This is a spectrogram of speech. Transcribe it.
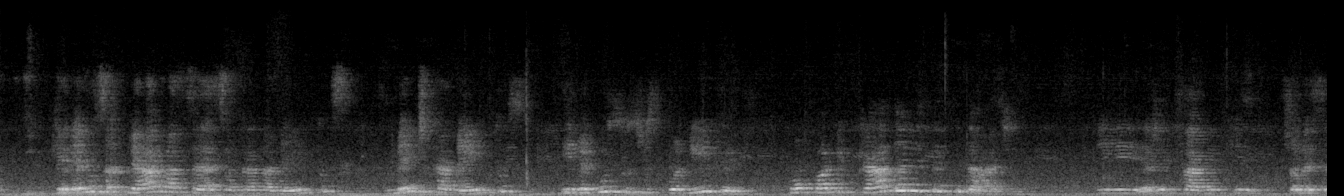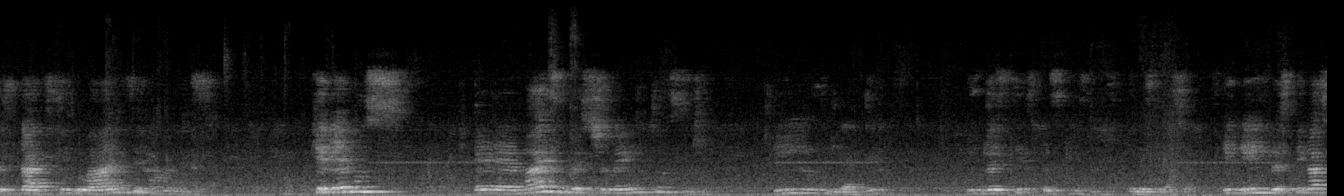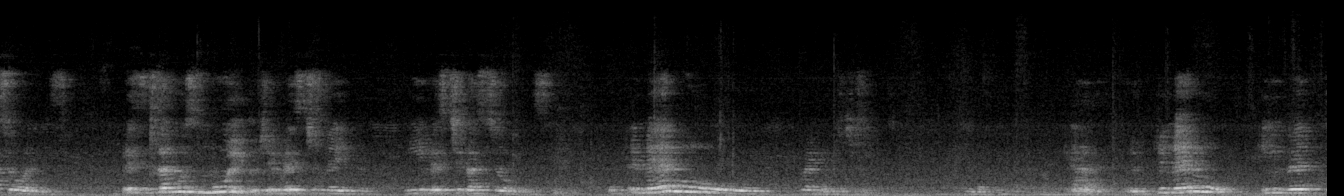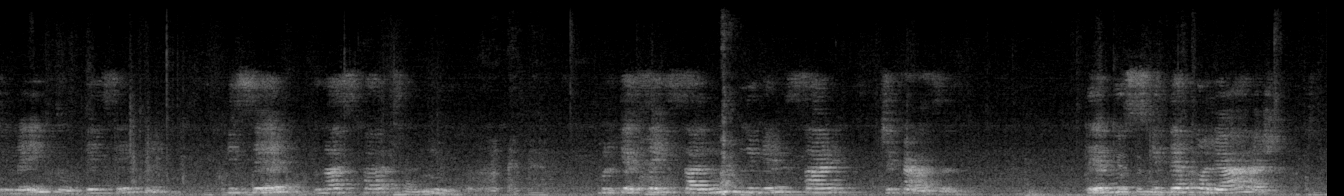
Queremos ampliar o acesso a tratamentos, medicamentos e recursos disponíveis conforme cada necessidade. E a gente sabe que são necessidades singulares e raras. Queremos é, mais investimentos em investigações, em investigações. Precisamos muito de investimento em investigações. O primeiro, é é? o primeiro investimento tem sempre que ser nas partes porque sem saúde ninguém sai de casa. Temos que ter um olhar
